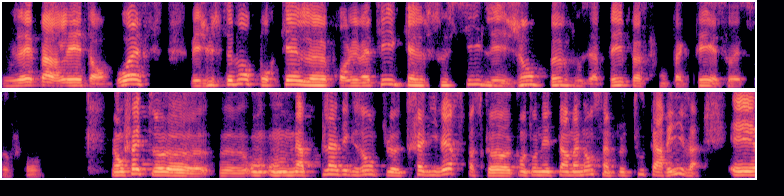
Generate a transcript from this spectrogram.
Vous avez parlé d'angoisse, mais justement, pour quelles problématiques, quels soucis les gens peuvent vous appeler, peuvent contacter SOS Sophro en fait, euh, euh, on, a plein d'exemples très divers parce que quand on est de permanence, un peu tout arrive. Et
